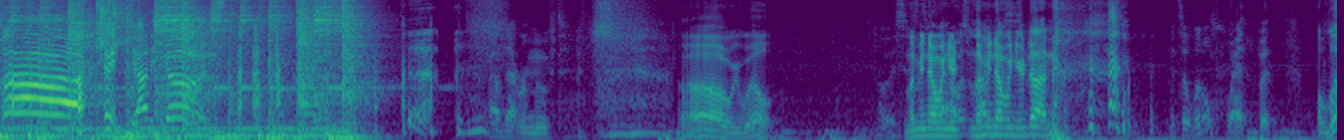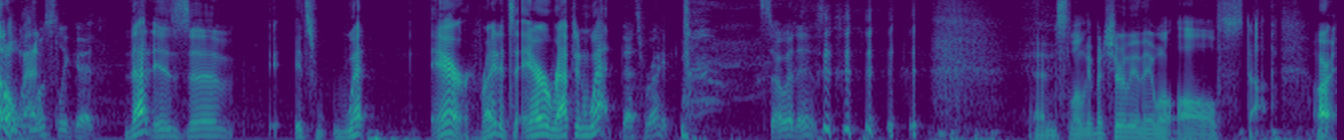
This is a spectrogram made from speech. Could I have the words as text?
ah, down he goes. Have that removed. Oh, we will. Oh, this Let me know when I you're. was Let me know this when is you're done. It's a little wet, but a little wet. mostly good. That is. Uh, it's wet air, right? It's air wrapped in wet. That's right. so it is. And slowly but surely, they will all stop. All right.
